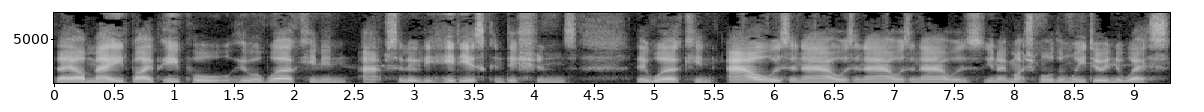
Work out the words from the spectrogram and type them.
they are made by people who are working in absolutely hideous conditions. They're working hours and hours and hours and hours, you know, much more than we do in the West.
